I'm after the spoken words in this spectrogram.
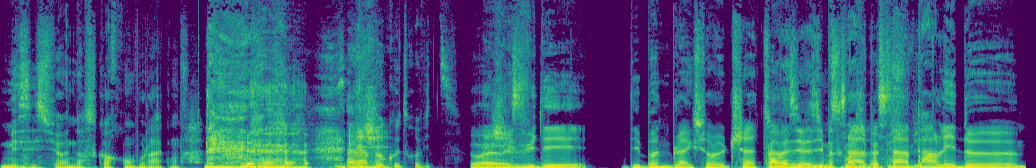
mais c'est sur Underscore qu'on vous le racontera. Ça va j'ai- beaucoup trop vite. Ouais, j'ai ouais. vu des, des bonnes blagues sur le chat. Ah, vas-y, vas-y, parce que ça, pas a parlé de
